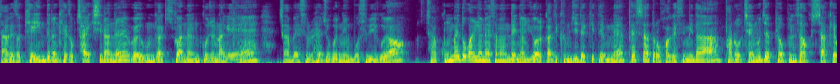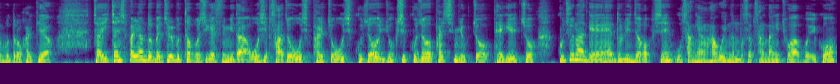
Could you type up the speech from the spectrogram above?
자, 그래서 개인들은 계속 차익 실현을 외국인과 기관은 꾸준하게 자, 매수를 해주고 있는 모습이고요. 자, 공매도 관련해서는 내년 6월까지 금지됐기 때문에 패스하도록 하겠습니다. 바로 재무제표 분석 시작해 보도록 할게요. 자, 2018년도 매출부터 보시겠습니다. 54조, 58조, 59조, 69조, 86조, 101조 꾸준하게 눌린 적 없이 우상향하고 있는 모습 상당히 좋아 보이고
